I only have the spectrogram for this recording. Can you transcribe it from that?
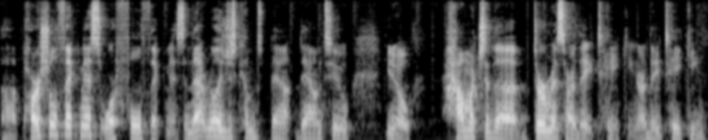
uh, partial thickness or full thickness, and that really just comes down to, you know, how much of the dermis are they taking? Are they taking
